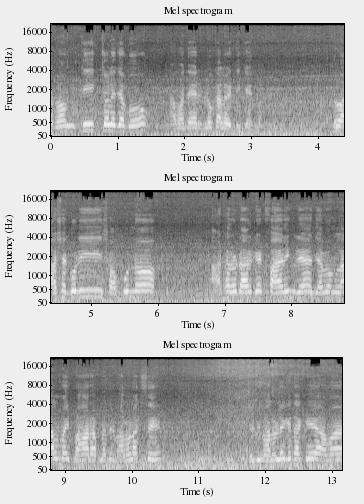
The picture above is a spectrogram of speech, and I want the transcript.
এবং ঠিক চলে যাব আমাদের লোকালয়ের দিকে এখন। তো আশা করি সম্পূর্ণ আঠারো টার্গেট ফায়ারিং রেঞ্জ এবং লালমাই পাহাড় আপনাদের ভালো লাগছে। যদি ভালো লেগে থাকে, আমার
